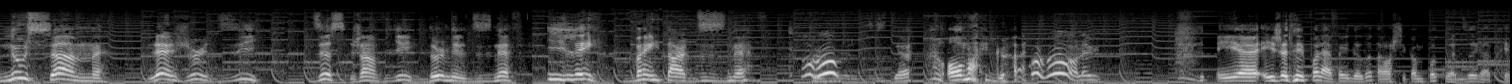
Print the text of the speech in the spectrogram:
Nous sommes le jeudi 10 janvier 2019. Il est 20h19. Wouhou! 2019. Oh my god! Wouhou! On l'a eu. Et, euh, et je n'ai pas la feuille de route, alors je sais comme pas quoi dire après.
